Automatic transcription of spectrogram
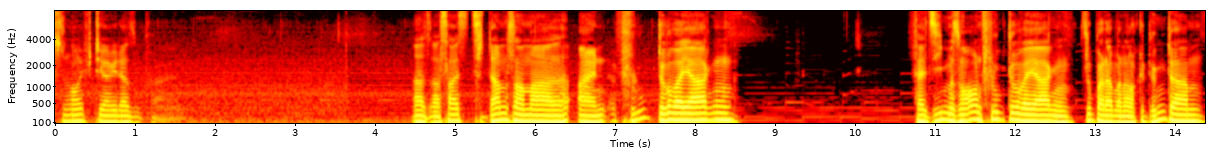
Das läuft ja wieder super. Also, das heißt, da müssen wir mal einen Flug drüber jagen. Feld 7 müssen wir auch einen Flug drüber jagen. Super, dass wir noch gedüngt haben.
